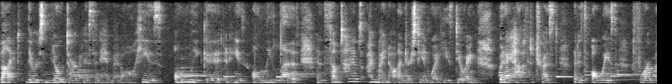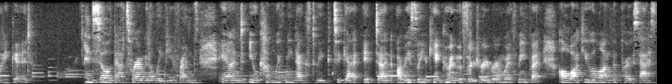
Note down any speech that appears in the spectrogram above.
but there is no darkness in him at all. He is only good and he is only love. And sometimes I might not understand what he's doing, but I have to trust that it's always for my good. And so that's where I'm gonna leave you friends and you'll come with me next week to get it done. Obviously you can't go in the surgery room with me, but I'll walk you along the process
